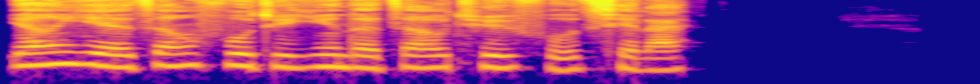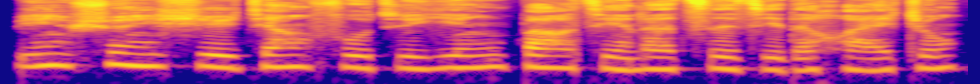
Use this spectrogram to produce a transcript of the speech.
杨野将傅菊英的娇躯扶起来，并顺势将傅菊英抱进了自己的怀中。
